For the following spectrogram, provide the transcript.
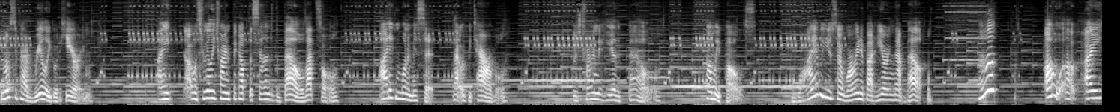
You must have had really good hearing. I, I was really trying to pick up the sound of the bell, that's all. I didn't want to miss it. That would be terrible. I was trying to hear the bell. Tell me, Pearls, why were you so worried about hearing that bell? Huh? Oh, uh, I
